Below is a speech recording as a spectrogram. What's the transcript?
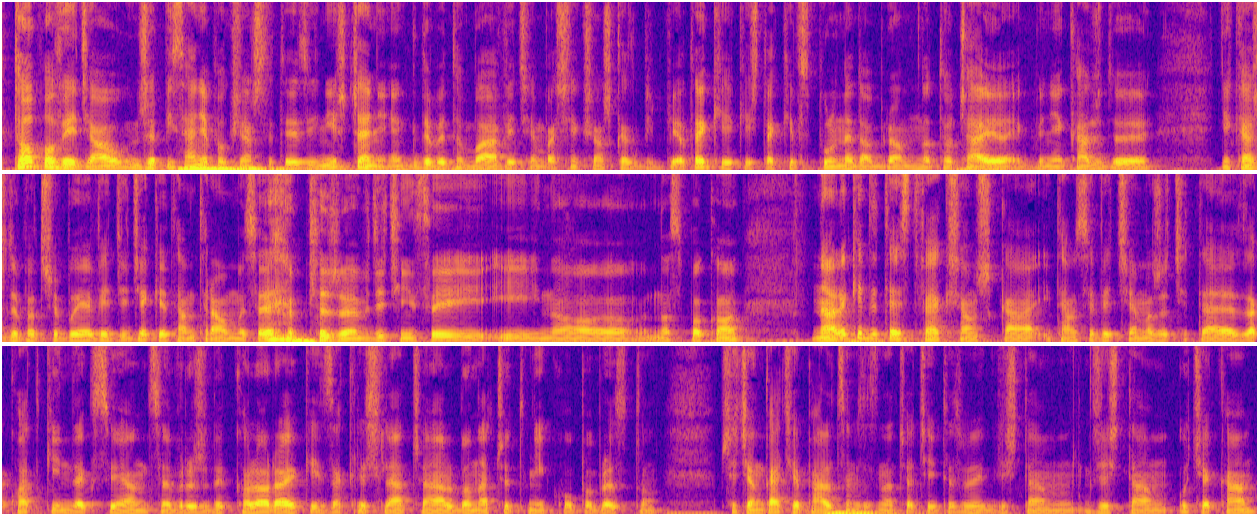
kto powiedział, że pisanie po książce to jest jej niszczenie? Gdyby to była, wiecie, właśnie książka z biblioteki, jakieś takie wspólne dobro, no to czaję, jakby nie każdy, nie każdy potrzebuje wiedzieć, jakie tam traumy sobie przeżyłem w dzieciństwie i, i no, no spoko. No ale kiedy to jest twoja książka i tam sobie, wiecie, możecie te zakładki indeksujące w różnych kolorach, jakieś zakreślacze albo na czytniku po prostu przeciągacie palcem, zaznaczacie i to sobie gdzieś tam, gdzieś tam ucieka,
